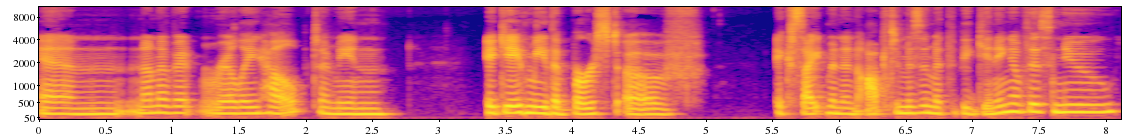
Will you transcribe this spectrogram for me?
and none of it really helped. I mean, it gave me the burst of excitement and optimism at the beginning of this new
